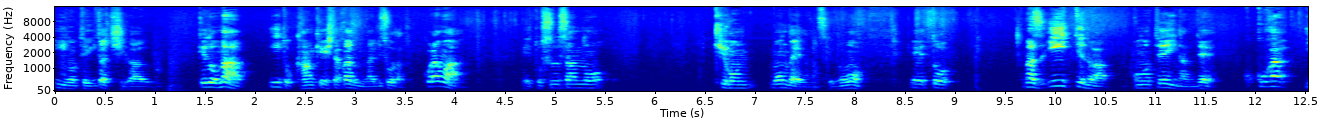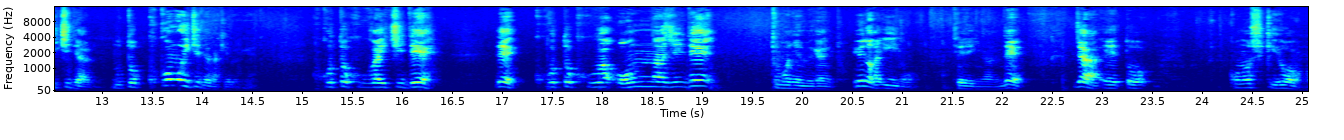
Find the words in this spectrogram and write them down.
E の定義とは違う。けどまあ E と関係した数になりそうだと。これはまあ、えっ、ー、と、数三の基本問題なんですけども、えっ、ー、と、まず E っていうのはこの定義なんで、ここが1であるのと、ここも1でなければいけない。こことここが1で、で、こことここが同じで、共に無限というのが E の定義なんで、じゃあ、えっ、ー、と、この式を、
